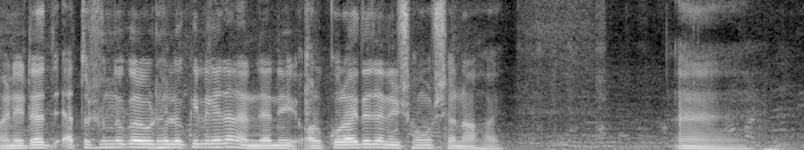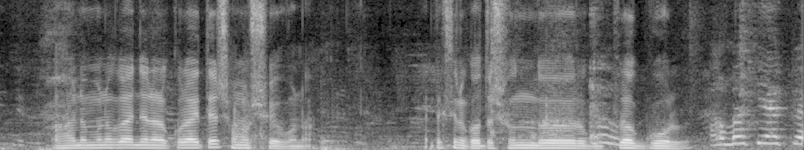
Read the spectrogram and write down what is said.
মানে এটা এত সুন্দর করে উঠাইলো কি লেগে জানেন? জানি ওর কোরাইতে জানি সমস্যা না হয়। হ্যাঁ। ওখানে মনে করেন যেন ওর কোরাইতে সমস্যা হব না। দেখছেন কত সুন্দর পুরো গোল। আমাকে একটা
